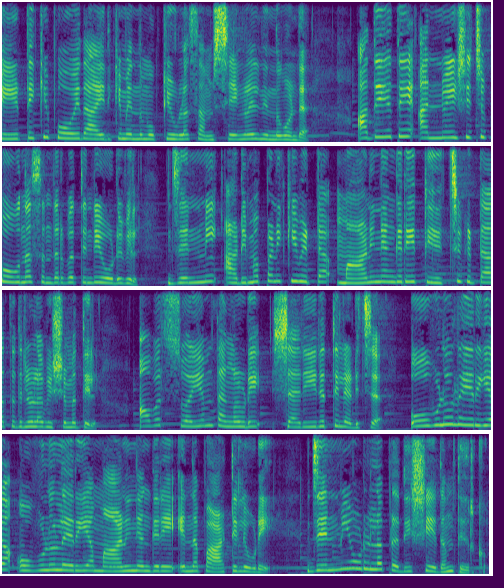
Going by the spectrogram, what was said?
പേട്ടയ്ക്ക് പോയതായിരിക്കുമെന്നും ഒക്കെയുള്ള സംശയങ്ങളിൽ നിന്നുകൊണ്ട് അദ്ദേഹത്തെ അന്വേഷിച്ചു പോകുന്ന സന്ദർഭത്തിന്റെ ഒടുവിൽ ജന്മി അടിമപ്പണിക്ക് വിട്ട മാണിനങ്കരെ തിരിച്ചു കിട്ടാത്തതിലുള്ള വിഷമത്തിൽ അവർ സ്വയം തങ്ങളുടെ ശരീരത്തിലടിച്ച് ഓവുളുളേറിയ ഓവുളുളേറിയ മാണിനങ്കരെ എന്ന പാട്ടിലൂടെ ജന്മിയോടുള്ള പ്രതിഷേധം തീർക്കും.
